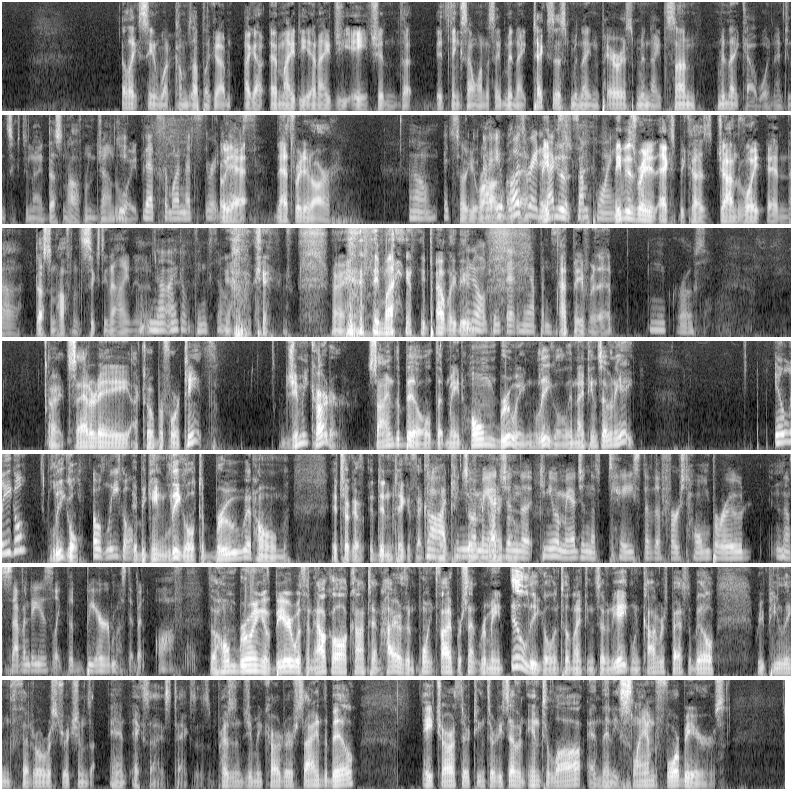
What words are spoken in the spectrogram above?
I like seeing what comes up. Like I'm, I got M I D N I G H, and the, it thinks I want to say Midnight Texas, Midnight in Paris, Midnight Sun, Midnight Cowboy, 1969. Dustin Hoffman and Jon Voight. that's the one that's rated Oh, yeah. X. That's rated R. Oh, it's So you're uh, wrong it about was that. rated Maybe X was- at some point. Maybe it was rated X because Jon Voight and uh, Dustin Hoffman's 69. And No, I don't think so. yeah, okay, all right. they might. They probably do. I do. don't think that happens. I'd pay for that. Mm, gross. All right, Saturday, October 14th, Jimmy Carter signed the bill that made home brewing legal in 1978. Illegal? Legal. Oh, legal. It became legal to brew at home. It took a, it didn't take effect. God, can you imagine though. the can you imagine the taste of the first home brewed in the seventies? Like the beer must have been awful. The home brewing of beer with an alcohol content higher than 0.5% remained illegal until 1978 when Congress passed a bill repealing federal restrictions and excise taxes. President Jimmy Carter signed the bill, H.R. 1337, into law, and then he slammed four beers.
